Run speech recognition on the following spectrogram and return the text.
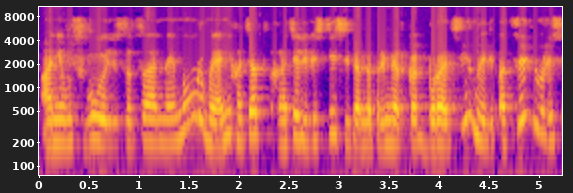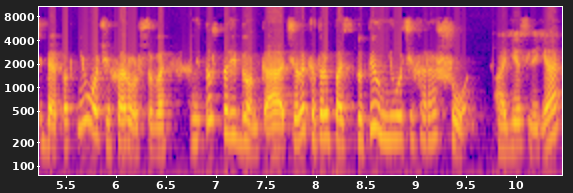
они усвоили социальные нормы, и они хотят, хотели вести себя, например, как Буратино, или оценивали себя как не очень хорошего, не то что ребенка, а человека, который поступил не очень хорошо. А если я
